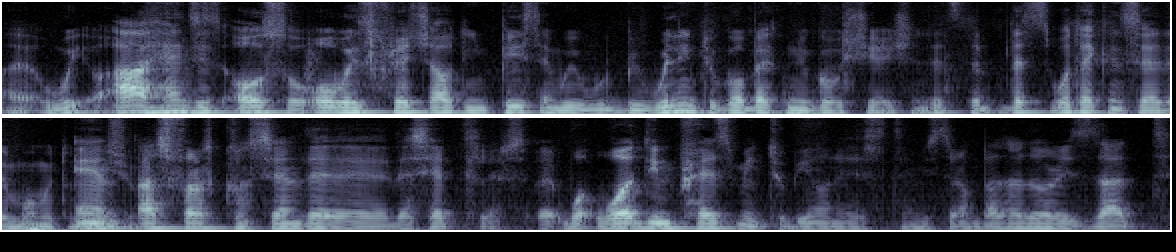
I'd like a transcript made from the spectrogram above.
Uh, we, our hands is also always stretched out in peace, and we would be willing to go back to negotiation. That's the, that's what I can say at the moment. And as far as concern the, the settlers, uh, what, what impressed me, to be honest, Mr. Ambassador, is that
